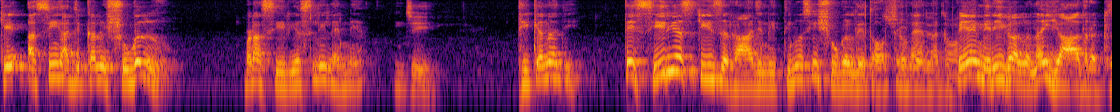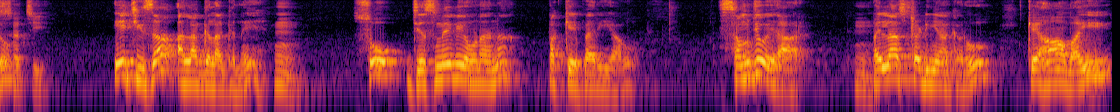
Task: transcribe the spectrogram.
ਕਿ ਅਸੀਂ ਅੱਜ ਕੱਲ ਸ਼ੁਗਲ ਨੂੰ ਬੜਾ ਸੀਰੀਅਸਲੀ ਲੈਂਦੇ ਆ ਜੀ। ਠੀਕ ਹੈ ਨਾ ਜੀ? ਤੇ ਸੀਰੀਅਸ ਚੀਜ਼ ਰਾਜਨੀਤੀ ਨੂੰ ਅਸੀਂ ਸ਼ੁਗਲ ਦੇ ਤੌਰ ਤੇ ਲੈਣ ਲੱਗ ਪਏ। ਮੇਰੀ ਗੱਲ ਨਾ ਯਾਦ ਰੱਖਿਓ। ਸੱਚੀ। ਇਹ ਚੀਜ਼ਾਂ ਅਲੱਗ-ਅਲੱਗ ਨੇ। ਹੂੰ। ਸੋ ਜਿਸਨੇ ਵੀ ਆਉਣਾ ਨਾ ਪੱਕੇ ਪੈਰੀ ਆਓ। ਸਮਝੋ ਯਾਰ ਪਹਿਲਾਂ ਸਟੱਡੀਆਂ ਕਰੋ ਕਿ ਹਾਂ ਭਾਈ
